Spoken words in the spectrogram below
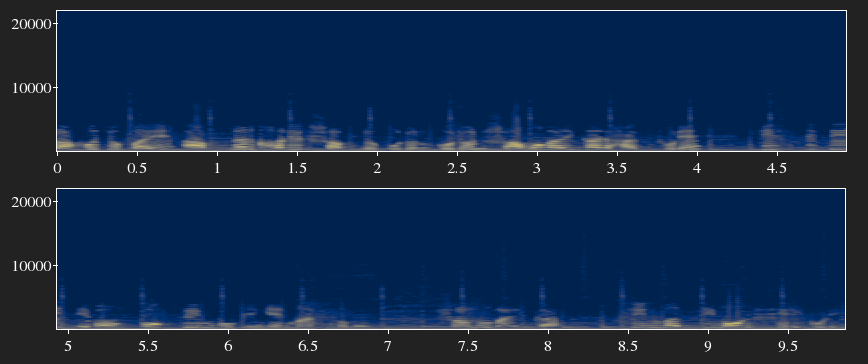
সহজ উপায়ে আপনার ঘরের স্বপ্ন পূরণ করুন সমবায়িকার হাত ধরে কিস্তিতে এবং অগ্রিম বুকিংয়ের মাধ্যমে। সমবায়িকা তিনবাত্তি মোড় শিলিগুড়ি।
